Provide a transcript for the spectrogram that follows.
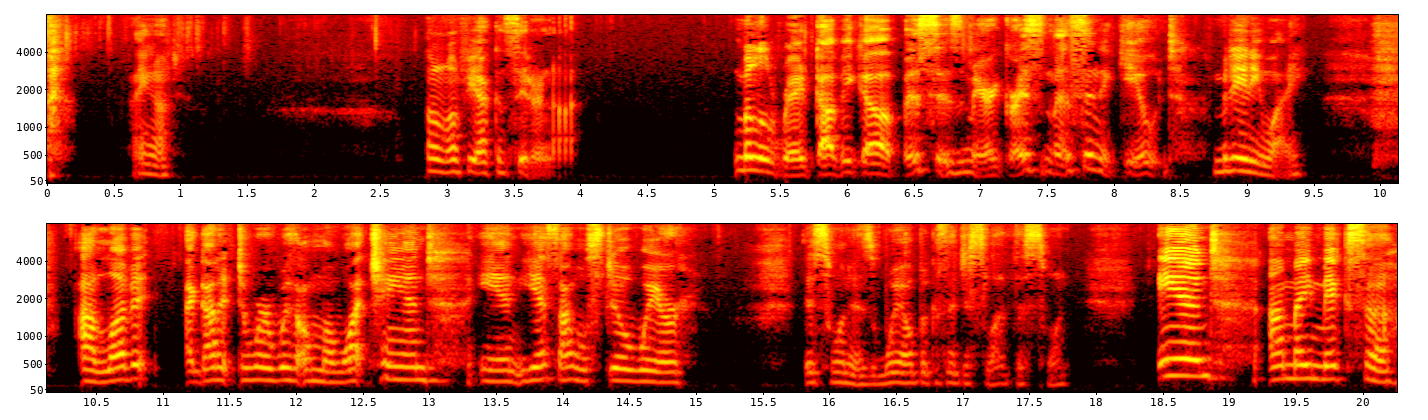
Hang on. I don't know if y'all can see it or not. My little red coffee cup. It says Merry Christmas. Isn't it cute? But anyway, I love it. I got it to wear with on my watch hand. And yes, I will still wear this one as well because I just love this one. And I may mix a,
